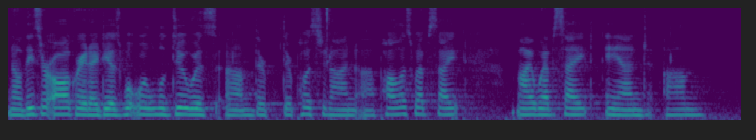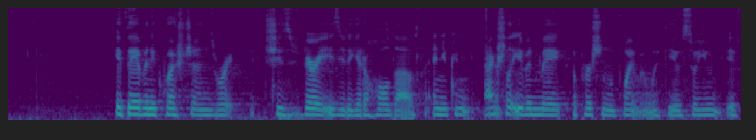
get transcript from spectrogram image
No, these are all great ideas. What we'll, we'll do is um, they're, they're posted on uh, Paula's website, my website, and um, if they have any questions, we're, she's very easy to get a hold of. And you can actually even make a personal appointment with you. So you, if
